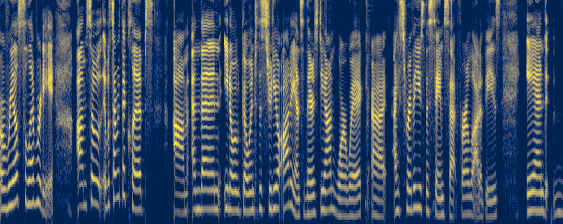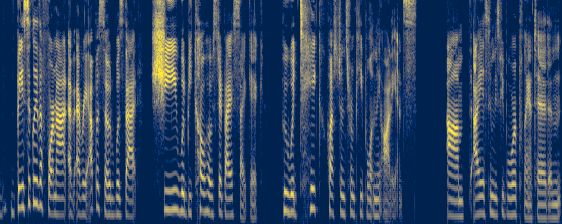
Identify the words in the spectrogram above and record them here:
A real celebrity. Um, so it would start with the clips, um, and then you know it would go into the studio audience, and there's Dionne Warwick. Uh, I swear they use the same set for a lot of these, and basically the format of every episode was that she would be co-hosted by a psychic who would take questions from people in the audience. Um, I assume these people were planted, and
